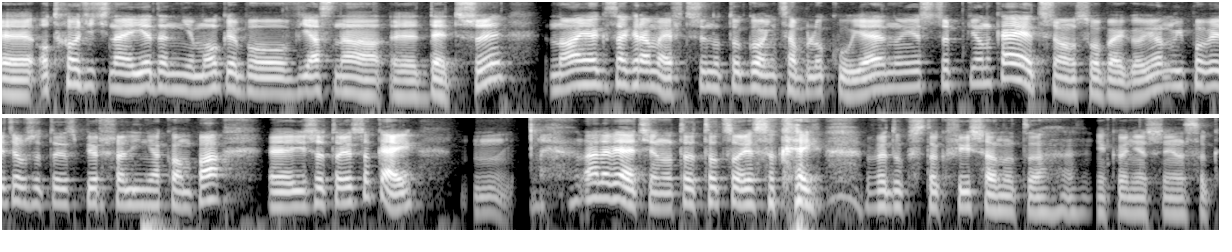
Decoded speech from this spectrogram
E, Odchodzić na E1 nie mogę, bo wjazd na e, D3, no a jak zagram F3, no to gońca blokuje, no i jeszcze pionka E3 mam słabego i on mi powiedział, że to jest pierwsza linia kompa e, i że to jest ok. No ale wiecie, no to, to co jest ok według Stockfisha, no to niekoniecznie jest ok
